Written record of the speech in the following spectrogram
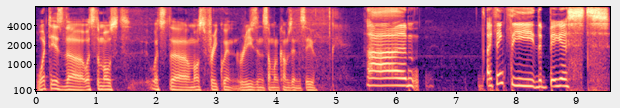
what is the what's the most what's the most frequent reason someone comes in to see you? Um, I think the the biggest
